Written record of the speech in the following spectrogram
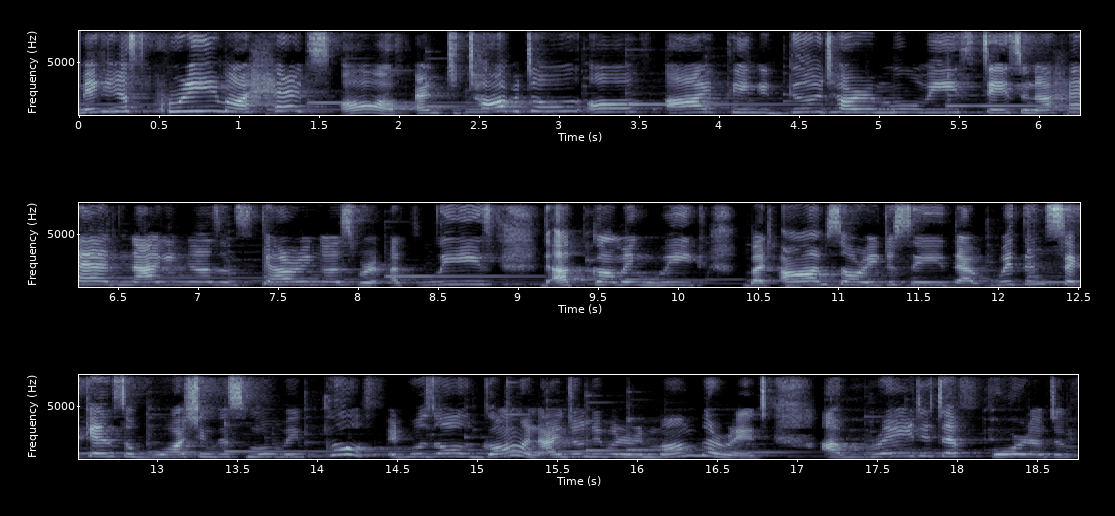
making us scream our heads off. And to top it all off, I think a good horror movie stays in our head, nagging us and scaring us for at least the upcoming week. But I'm sorry to say that within seconds of watching this movie, poof, it was all gone. I don't even remember it. I rated it a 4 out of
